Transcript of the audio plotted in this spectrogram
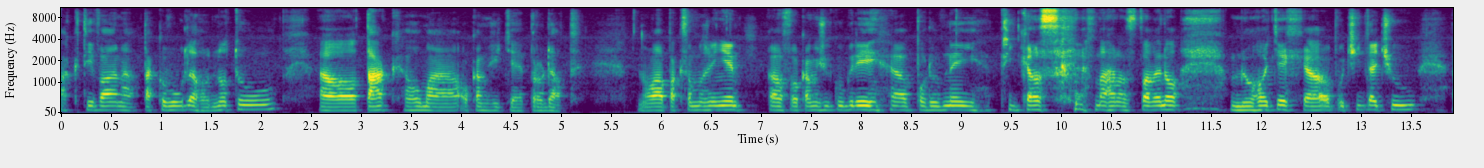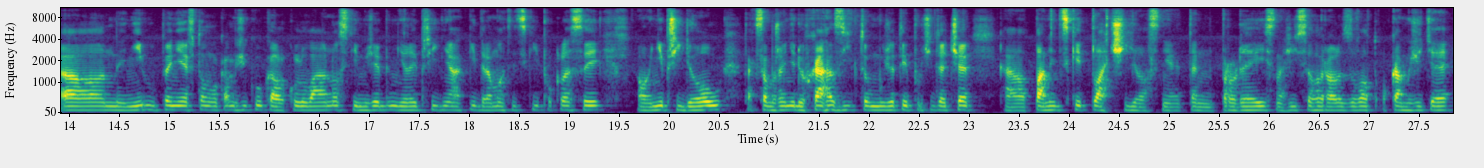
aktiva na takovouhle hodnotu, tak ho má okamžitě prodat. No a pak samozřejmě eh, v okamžiku, kdy eh, podobný příkaz má nastaveno mnoho těch eh, počítačů, není úplně v tom okamžiku kalkulováno s tím, že by měly přijít nějaký dramatický poklesy a oni přijdou, tak samozřejmě dochází k tomu, že ty počítače panicky tlačí vlastně ten prodej, snaží se ho realizovat okamžitě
